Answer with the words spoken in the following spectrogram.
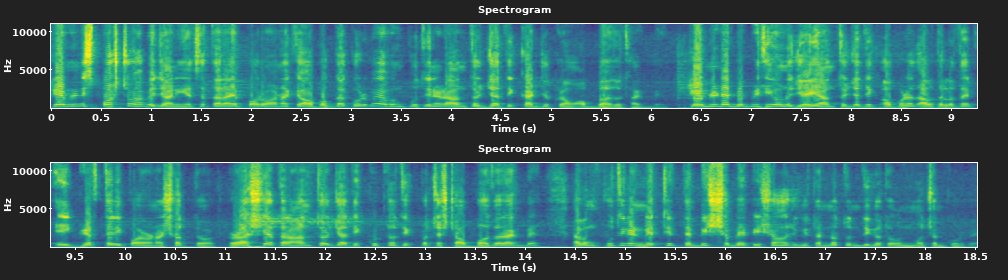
ক্রেমলিন স্পষ্টভাবে জানিয়েছে, তারা এই পরোয়ানাকে অবজ্ঞা করবে এবং পুতিনের আন্তর্জাতিক কার্যক্রম অব্যাহত থাকবে। ক্রেমলিনের বিবৃতি অনুযায়ী, আন্তর্জাতিক অপরাধ আদালতের এই গ্রেফতারি পরোয়ানা সত্ত্বেও রাশিয়া তার আন্তর্জাতিক কূটনৈতিক প্রচেষ্টা অব্যাহত রাখবে এবং পুতিনের নেতৃত্বে বিশ্বব্যাপী সহযোগিতার নতুন দিগত উন্মোচন করবে।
